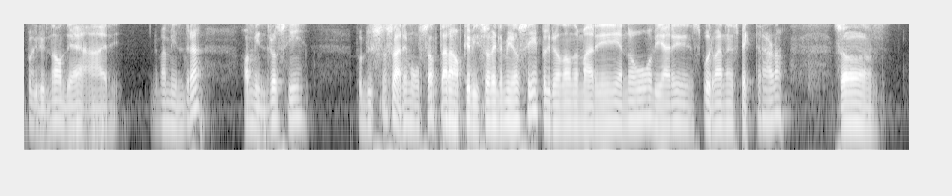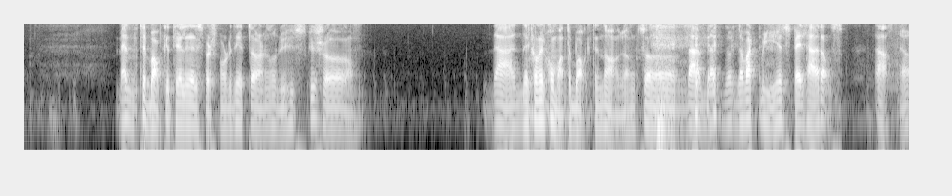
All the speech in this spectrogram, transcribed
på grunn av det er, de er mindre, har mindre å si. På bussen så er det motsatt. Der har ikke vi så veldig mye å si, pga. at de er i NHO, og vi er i Sporveiene Spekter her, da. Så Men tilbake til det spørsmålet ditt. Er det noe du husker, så det, er, det, kan vi komme tilbake til en annen gang. Så det, er, det, det har vært mye spill her, altså. Ja. ja.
